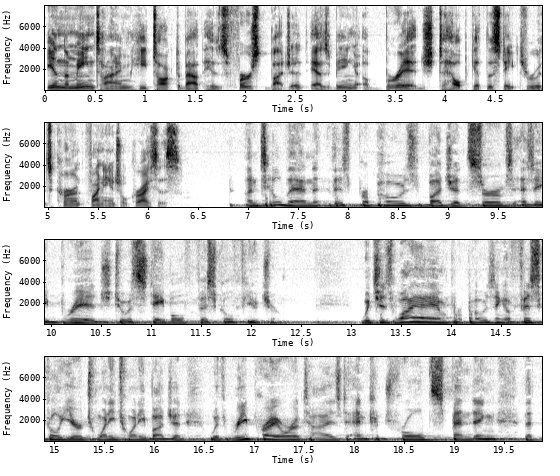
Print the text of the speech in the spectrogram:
In the meantime, he talked about his first budget as being a bridge to help get the state through its current financial crisis. Until then, this proposed budget serves as a bridge to a stable fiscal future which is why I am proposing a fiscal year 2020 budget with reprioritized and controlled spending that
